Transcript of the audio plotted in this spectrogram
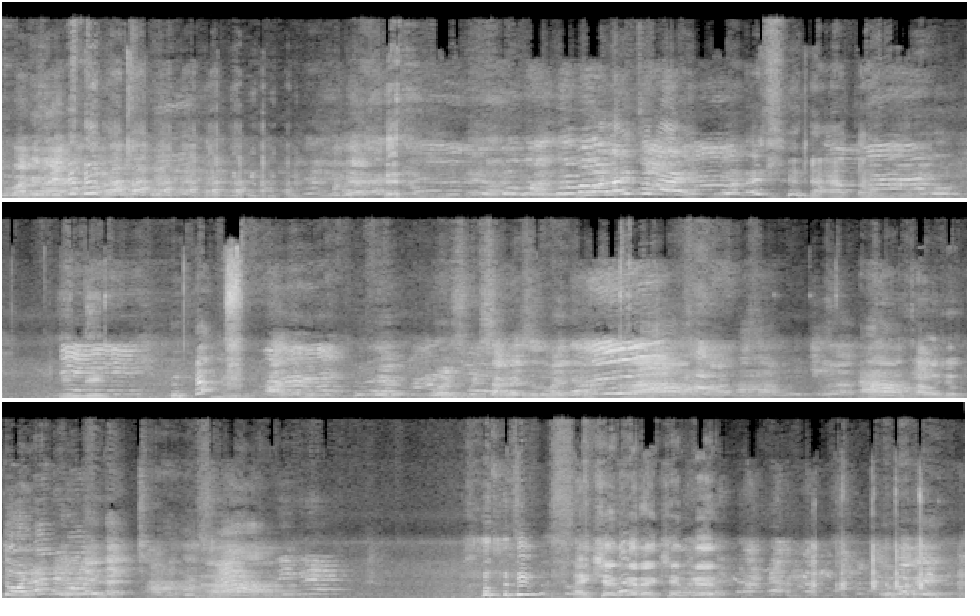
तू बाकी नाही. बोलायचं नाही बोलायचं नाही आता हिंदी हा, सांगायचं माहिती? हा, सांगू. हा. हा, शकतो मग. ऍक्शन कर ऍक्शन कर हे बघ रे. शब्द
